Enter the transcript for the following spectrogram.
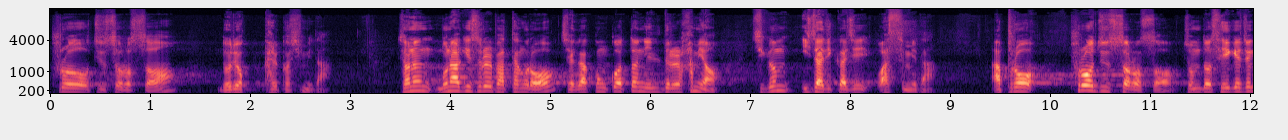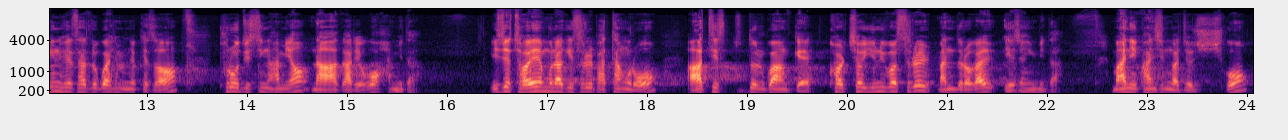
프로듀서로서 노력할 것입니다. 저는 문화기술을 바탕으로 제가 꿈꿨던 일들을 하며 지금 이 자리까지 왔습니다. 앞으로 프로듀서로서 좀 더 세계적인 회사들과 협력해서 producing하며 나아가려고 합니다. 이제 저의 문화 기술을 바탕으로 아티스트들과 함께 culture universe를 만들어갈 예정입니다. 많이 관심 가져주시고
